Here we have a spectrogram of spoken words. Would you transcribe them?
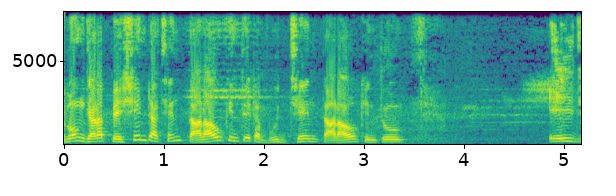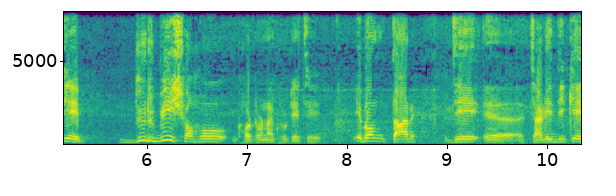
এবং যারা পেশেন্ট আছেন, তারাও কিন্তু এটা বুঝছেন, তারাও কিন্তু এই যে দুর্বিসহ ঘটনা ঘটেছে এবং তার যে চারিদিকে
